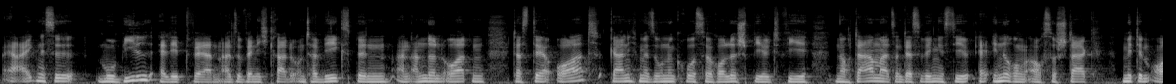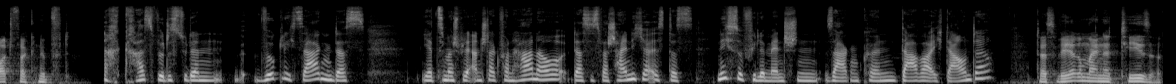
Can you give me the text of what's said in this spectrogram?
Ereignisse mobil erlebt werden. Also wenn ich gerade unterwegs bin an anderen Orten, dass der Ort gar nicht mehr so eine große Rolle spielt wie noch damals. Und deswegen ist die Erinnerung auch so stark mit dem Ort verknüpft. Ach krass, würdest du denn wirklich sagen, dass jetzt zum Beispiel der Anschlag von Hanau, dass es wahrscheinlicher ist, dass nicht so viele Menschen sagen können, da war ich da und da? Das wäre meine These.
